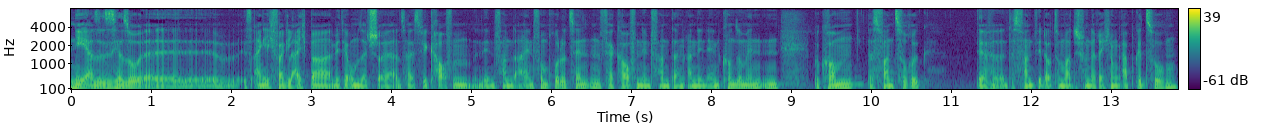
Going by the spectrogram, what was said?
Nee, also es ist ja so, äh, ist eigentlich vergleichbar mit der Umsatzsteuer. Das heißt, wir kaufen den Pfand ein vom Produzenten, verkaufen den Pfand dann an den Endkonsumenten, bekommen das Pfand zurück. Der, das Pfand wird automatisch von der Rechnung abgezogen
